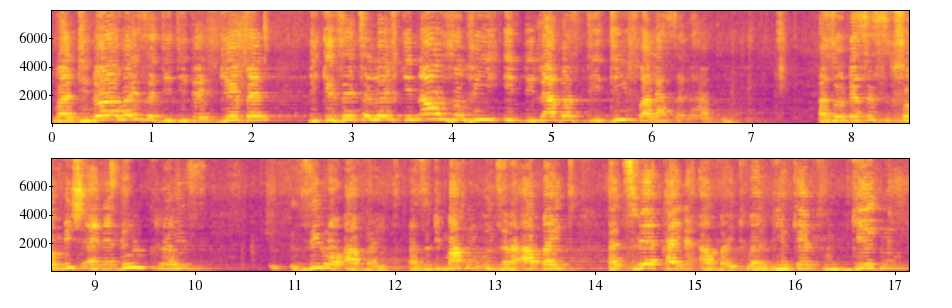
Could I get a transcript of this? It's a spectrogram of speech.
Weil die neuen Häuser, die die denn geben, die Gesetze läuft genauso wie in die Lagers, die die verlassen haben. Also das ist für mich eine Nullkreuz Zero Arbeit. Also die machen unsere Arbeit, als wäre keine Arbeit, weil wir kämpfen gegen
